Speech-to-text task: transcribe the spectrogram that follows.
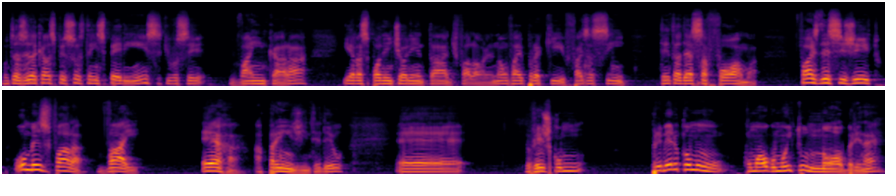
Muitas vezes aquelas pessoas têm experiências que você vai encarar e elas podem te orientar, de falar, olha, não vai por aqui, faz assim, tenta dessa forma, faz desse jeito. Ou mesmo fala, vai, erra, aprende, entendeu? É, eu vejo como, primeiro como, como algo muito nobre, né?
